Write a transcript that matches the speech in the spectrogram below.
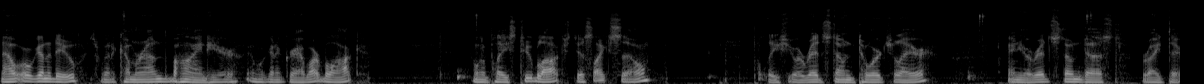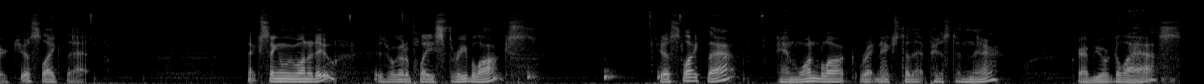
Now what we're going to do is we're going to come around behind here and we're going to grab our block. I'm going to place two blocks just like so. Place your redstone torch layer and your redstone dust right there, just like that. Next thing we want to do is we're going to place three blocks just like that and one block right next to that piston there. Grab your glass,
